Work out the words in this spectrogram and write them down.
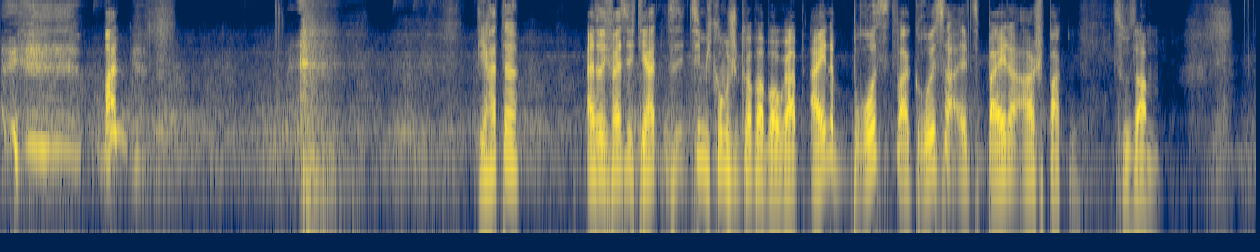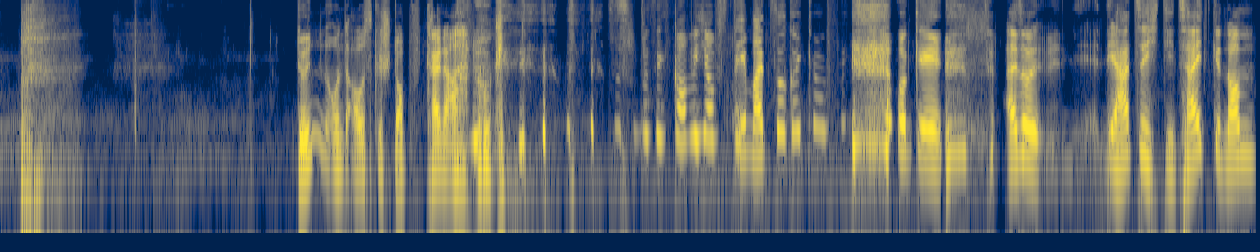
Mann, die hatte, also ich weiß nicht, die hat einen ziemlich komischen Körperbau gehabt. Eine Brust war größer als beide Arschbacken zusammen. Dünn und ausgestopft, keine Ahnung. Jetzt komme ich aufs Thema zurück. Okay, also der hat sich die Zeit genommen,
